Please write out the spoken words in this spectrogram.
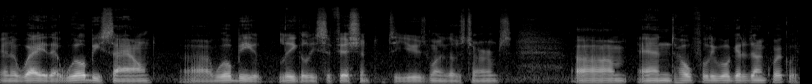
in a way that will be sound, uh, will be legally sufficient, to use one of those terms, um, and hopefully we'll get it done quickly.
